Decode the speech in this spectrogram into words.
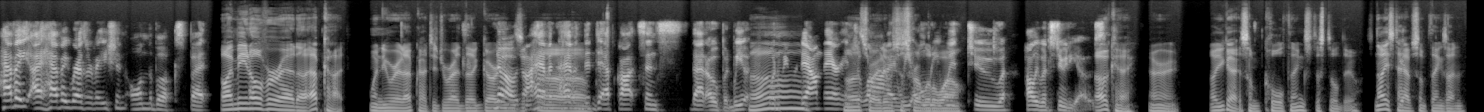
have a I have a reservation on the books, but Oh, I mean, over at uh, Epcot. When you were at Epcot, did you ride the no, Guardians? no, I haven't I haven't Uh, been to Epcot since that opened. We when we Oh. were down there in Oh, that's right. It July, was just we for a little only while. went to Hollywood Studios. Okay, all right. Oh, you got some cool things to still do. It's nice to Yep. have some things on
